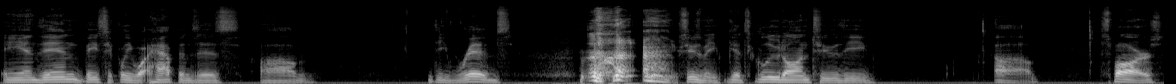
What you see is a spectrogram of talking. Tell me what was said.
And then basically what happens is um, the ribs, excuse me, gets glued onto the uh, spars.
